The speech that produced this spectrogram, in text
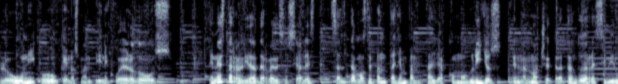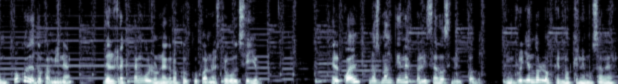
lo único que nos mantiene cuerdos. En esta realidad de redes sociales, saltamos de pantalla en pantalla como grillos en la noche tratando de recibir un poco de dopamina del rectángulo negro que ocupa nuestro bolsillo, el cual nos mantiene actualizados en todo, incluyendo lo que no queremos saber,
